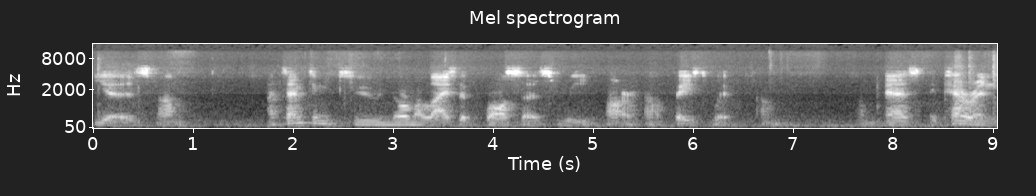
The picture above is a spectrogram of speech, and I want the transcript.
is um, attempting to normalize the process we are uh, faced with. Um, um as a parent,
